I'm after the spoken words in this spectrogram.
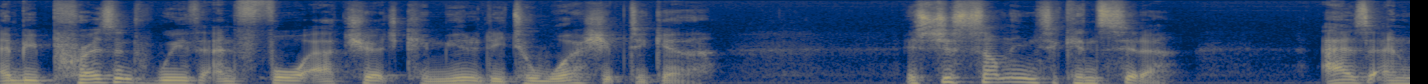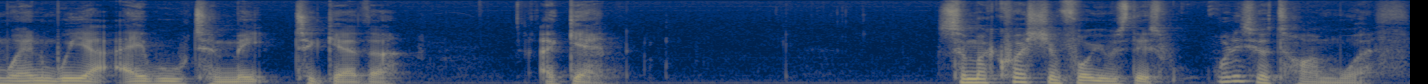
and be present with and for our church community to worship together. It's just something to consider as and when we are able to meet together again. So, my question for you is this What is your time worth?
